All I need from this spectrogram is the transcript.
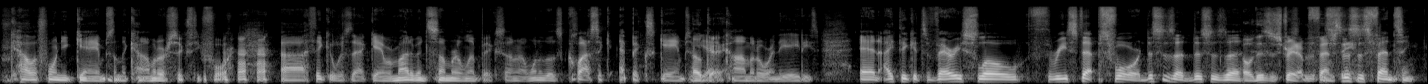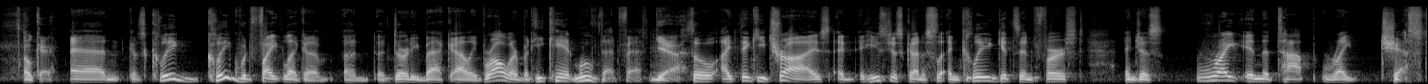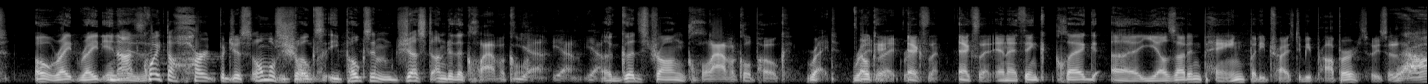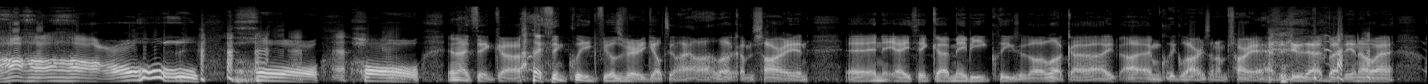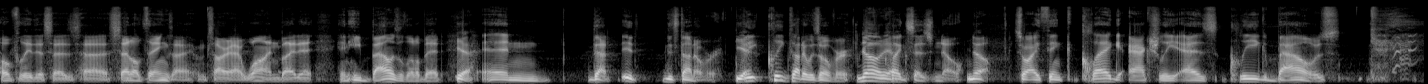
California Games on the Commodore 64. uh, I think it was that game, or it might have been Summer Olympics. I don't know, one of those classic Epyx games that you had Okay. a Commodore in the 80s. And I think it's very slow, three steps forward. This is a this is a Oh, this is straight up this, fencing. This is fencing. Okay. And because Klieg, Klieg would fight like a, a, a dirty back alley brawler, but he can't move that fast. Yeah. So I think he tries, and he's just kind of, sl- and Klieg gets in first and just right in the top right chest. Oh, right, right in Not his. quite the heart, but just almost he shoulder. pokes, he pokes him just under the clavicle. yeah, yeah, yeah. A good, strong clavicle poke. right, right, okay, right, right. excellent, excellent. And I think Clegg uh, yells out in pain, but he tries to be proper. So he says, ah, oh, oh, oh. And I think uh, I think Klieg feels very guilty. Like, oh, look, I'm sorry. And and I think uh, maybe Clegg says, oh, look, I, I, I'm Clegg Lars, and I'm sorry I had to do that. but you know, uh, hopefully this has uh, settled things. I, I'm sorry I won. But uh, and he bows a little bit. Yeah. and that it. It's not over. Yeah. Klieg thought it was over. No, yeah. Clegg says no. No. So I think Clegg actually, as Klieg bows,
